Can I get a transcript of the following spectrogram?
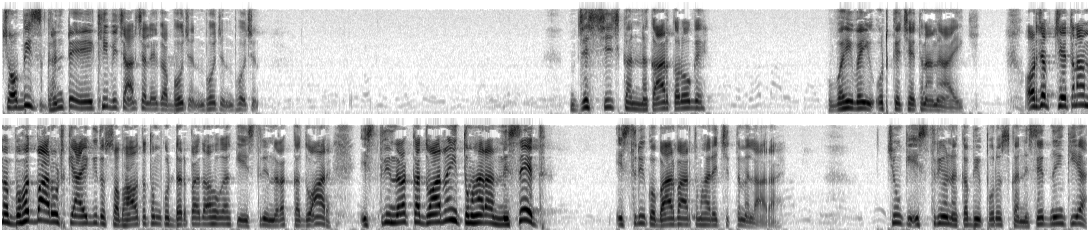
24 घंटे एक ही विचार चलेगा, भोजन भोजन भोजन। जिस चीज़ का नकार करोगे, वही वही उठ के चेतना में आएगी। और जब चेतना में बहुत बार उठ के आएगी तो स्वभाव तो तुमको डर पैदा होगा कि स्त्री नरक का द्वार स्त्री नरक का द्वार नहीं, तुम्हारा निषेध स्त्री को बार बार तुम्हारे चित्त में ला रहा है। क्योंकि स्त्रियों ने कभी पुरुष का निषेध नहीं किया,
